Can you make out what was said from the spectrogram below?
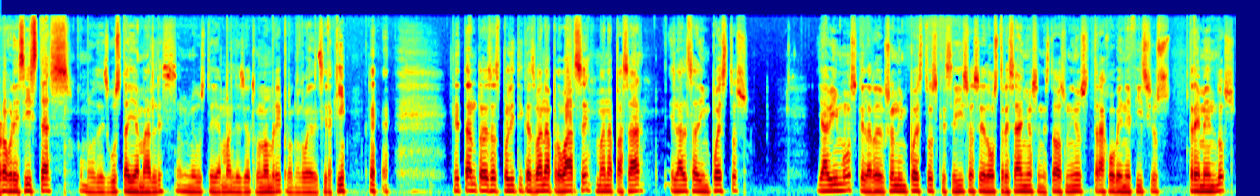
progresistas, como les gusta llamarles, a mí me gusta llamarles de otro nombre, pero no lo voy a decir aquí, ¿Qué tanto esas políticas van a aprobarse, van a pasar, el alza de impuestos. Ya vimos que la reducción de impuestos que se hizo hace dos, tres años en Estados Unidos trajo beneficios tremendos.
